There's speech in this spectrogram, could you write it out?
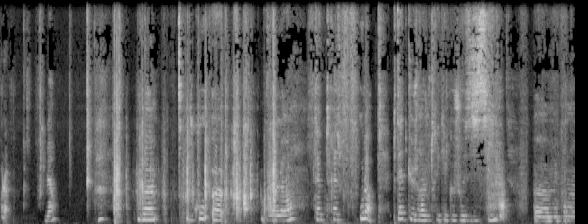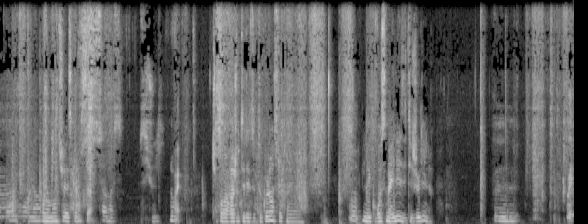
Voilà. Bien. Euh, du coup, euh, voilà. Peut-être... Oula Peut-être que je rajouterai quelque chose ici. Euh, mais pour le moment, voilà. Pour le moment, tu laisses comme ça. Ça va, c'est joli. Ouais. Tu pourras rajouter des autocollants sur ton... Ouais. Les gros smileys, ils étaient jolis, là. Euh, ouais.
